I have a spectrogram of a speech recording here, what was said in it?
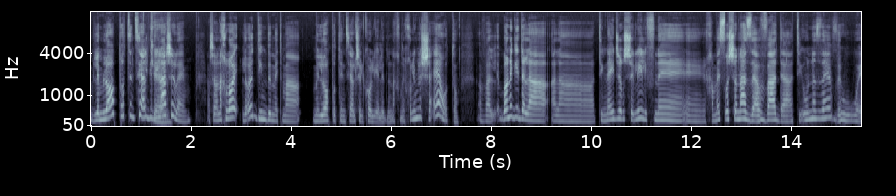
למלוא הפוטנציאל גדילה כן. שלהם. עכשיו, אנחנו לא, לא יודעים באמת מה מלוא הפוטנציאל של כל ילד, אנחנו יכולים לשער אותו. אבל בוא נגיד על, ה, על הטינג'ר שלי לפני אה, 15 שנה, זה עבד הטיעון הזה, והוא אה,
